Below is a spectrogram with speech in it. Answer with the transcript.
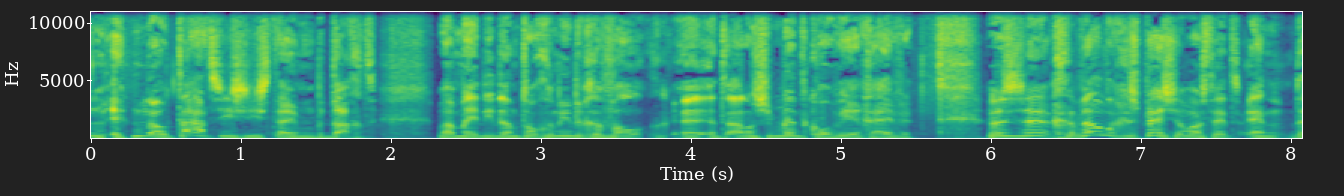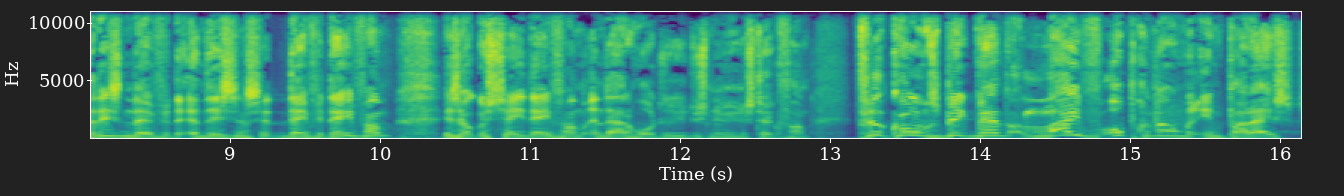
notatiesysteem bedacht. Waarmee hij dan toch in ieder geval uh, het arrangement kon weergeven. Dus een geweldige special was dit. En er is een DVD, en er is een DVD van. Is ook een CD van. En daar hoort u dus nu een stuk van. Phil Collins Big Band live opgenomen in Parijs.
